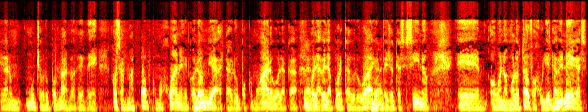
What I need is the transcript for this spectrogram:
llegaron muchos grupos más, ¿no? Desde cosas más pop como Juanes de Colombia hasta grupos como Árbol acá, o La Vela Puerca de Uruguay, o El Peyote Asesino, eh, o bueno, Molotov o Julieta Venegas.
